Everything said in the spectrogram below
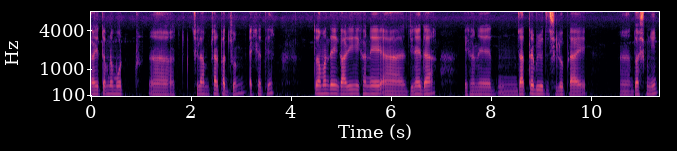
গাড়িতে আমরা মোট ছিলাম চার পাঁচজন একসাথে। তো আমাদের গাড়ি এখানে জিনাইদা এখানে যাত্রা বিরতি ছিল প্রায় দশ মিনিট।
